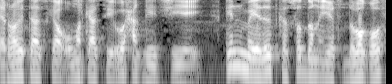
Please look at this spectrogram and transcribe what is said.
ee royterska uu markaasi u xaqiijiyey in meydadka soddon iyo toddoba qof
